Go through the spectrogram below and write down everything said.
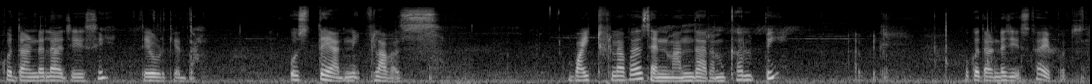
ఒక దండలా చేసి దేవుడికి ఇద్దాం వస్తే అన్ని ఫ్లవర్స్. వైట్ ఫ్లవర్స్ అండ్ మందారం కలిపి అవి ఒక దండ చేస్తే అయిపోతుంది.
